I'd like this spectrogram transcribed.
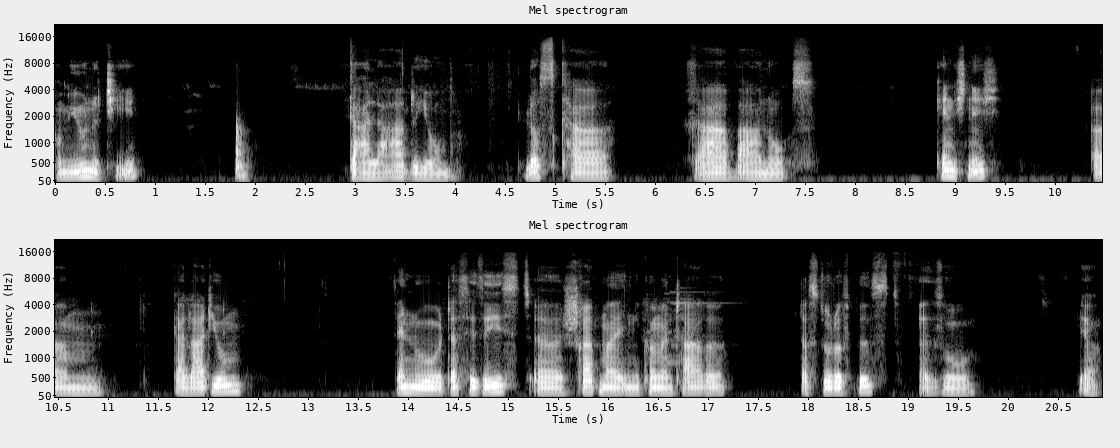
Community. Galadium. Los Car Ravanos. Kenne ich nicht. Ähm, Galadium. Wenn du das hier siehst, äh, schreib mal in die Kommentare, dass du das bist. Also, ja,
